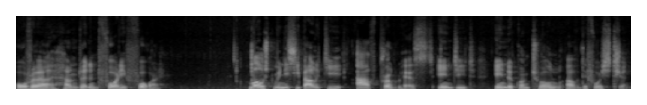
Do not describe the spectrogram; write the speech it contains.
over 144. Most municipalities have progressed indeed in the control of deforestation.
